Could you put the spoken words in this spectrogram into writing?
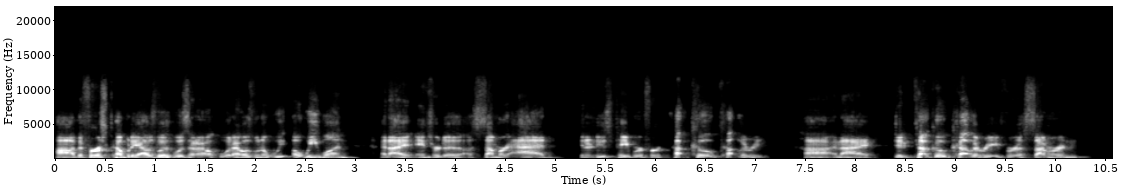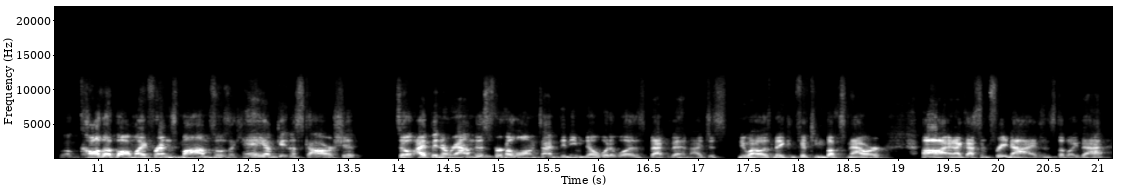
Uh, the first company I was with was when I was when a wee, a wee one, and I entered a, a, summer ad in a newspaper for Cutco Cutlery, uh, and I did Cutco Cutlery for a summer and called up all my friends' moms and was like, "Hey, I'm getting a scholarship." So I've been around this for a long time. Didn't even know what it was back then. I just knew I was making 15 bucks an hour, uh, and I got some free knives and stuff like that.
